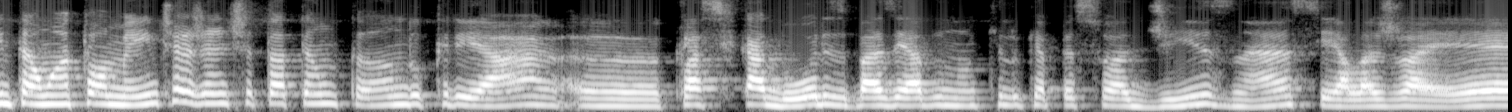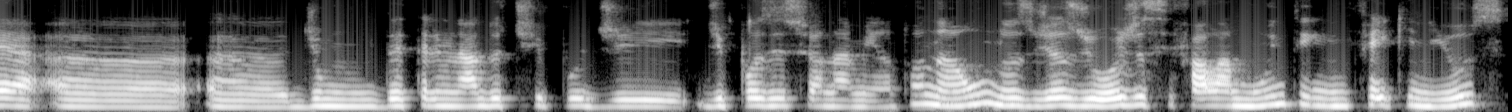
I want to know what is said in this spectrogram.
Então, atualmente a gente está tentando criar uh, classificadores baseado naquilo que a pessoa diz, né? Se ela já é uh, uh, de um determinado tipo de, de posicionamento ou não. Nos dias de hoje se fala muito em fake news,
